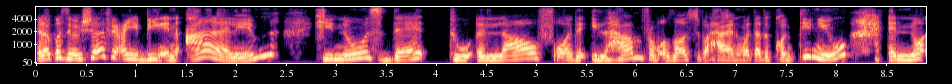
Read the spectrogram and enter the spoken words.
And of course Imam Shafi'i being an alim, he knows that to allow for the ilham from Allah subhanahu wa ta'ala to continue and not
